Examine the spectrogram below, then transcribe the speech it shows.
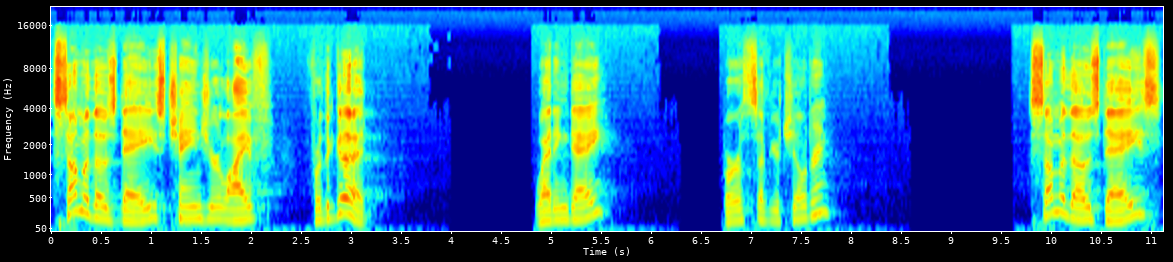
Some of those days change your life for the good. Wedding day, births of your children. Some of those days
